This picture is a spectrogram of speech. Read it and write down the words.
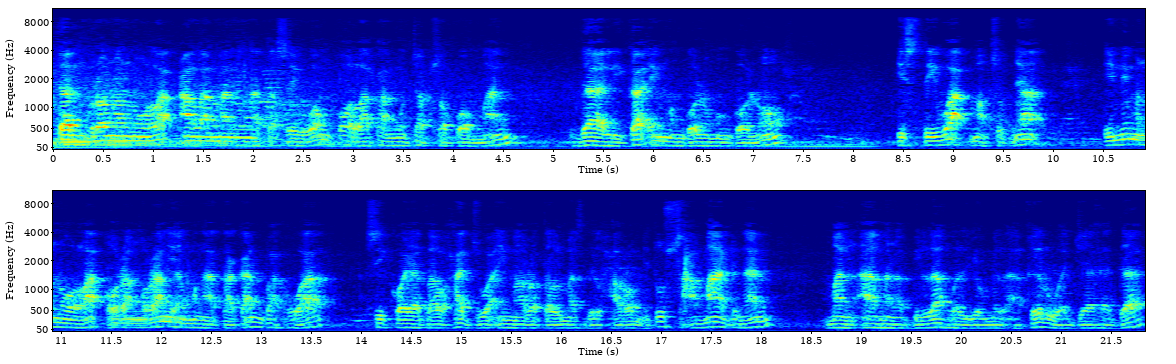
dan krono nolak alaman ing wong pola kang ngucap sapa man dalika ing mengkono-mengkono. Istiwa maksudnya ini menolak orang-orang yang mengatakan bahwa sikoyatul hajj wa imaratul masjidil haram itu sama dengan man amana billah wal yaumil akhir wa jahada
